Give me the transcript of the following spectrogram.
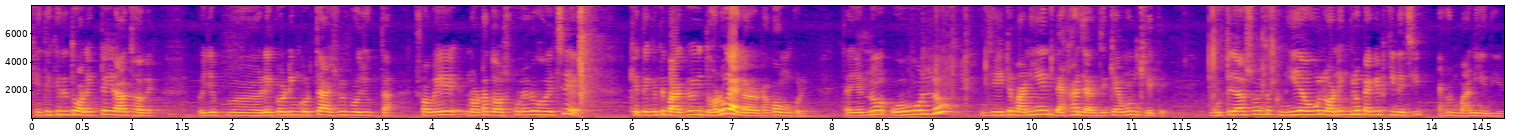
খেতে খেতে তো অনেকটাই রাত হবে। ওই যে রেকর্ডিং করতে আসবে প্রযুক্তা। সবে নটা দশ পনেরো হয়েছে। খেতে খেতে বাজবে ওই ধরো এগারোটা কম করে। তাই জন্য ও বলল যে এটা বানিয়ে দেখা যাক যে কেমন খেতে। ঘুরতে যাওয়ার সময় তো নিয়ে যাব বলে অনেকগুলো প্যাকেট কিনেছি, এখন বানিয়ে দিয়ে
